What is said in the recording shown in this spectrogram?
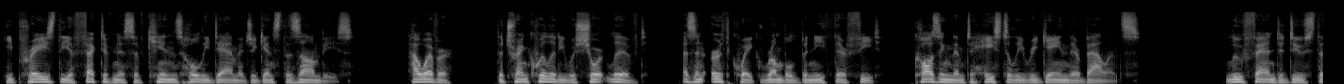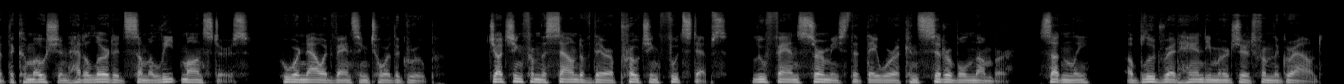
He praised the effectiveness of Kin's holy damage against the zombies. However, the tranquility was short-lived, as an earthquake rumbled beneath their feet, causing them to hastily regain their balance. Lu Fan deduced that the commotion had alerted some elite monsters, who were now advancing toward the group. Judging from the sound of their approaching footsteps, Lu Fan surmised that they were a considerable number. Suddenly, a blood-red hand emerged from the ground,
